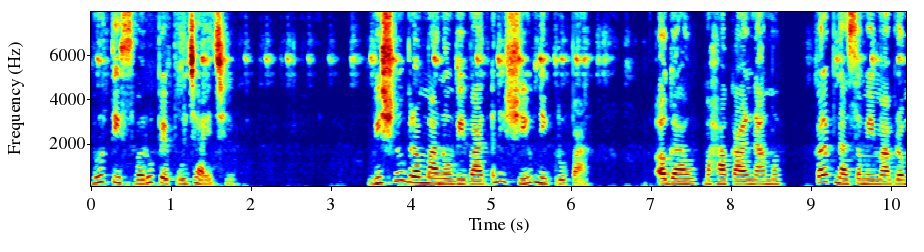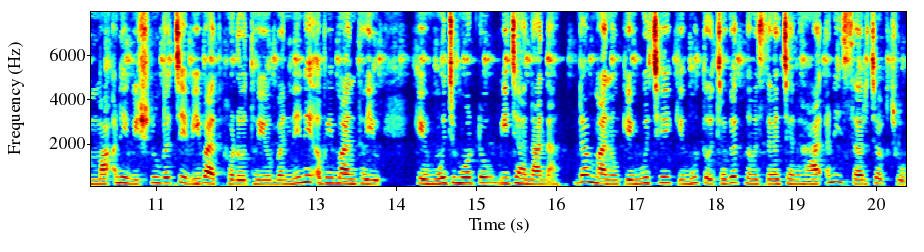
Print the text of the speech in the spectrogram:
મૂર્તિ સ્વરૂપે પૂજાય છે. વિષ્ણુ બ્રહ્માનો વિવાદ અને શિવની કૃપા. અગાઉ મહાકાળ નામક કલ્પના સમયમાં બ્રહ્મા અને વિષ્ણુ વચ્ચે વિવાદ ખડો થયો, બંનેને અભિમાન થયું કે હું જ મોટો, બીજા નાના. બ્રહ્માનું કહેવું છે કે હું તો જગતનો સર્જનહાર અને સર્જક છું.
